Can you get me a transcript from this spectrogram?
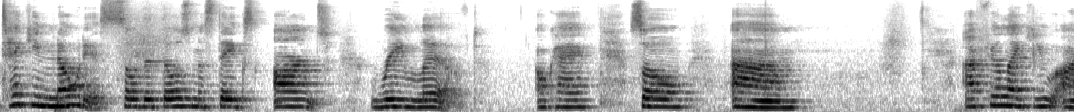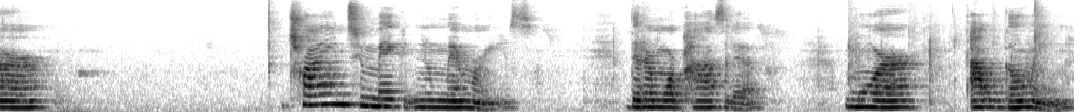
taking notice so that those mistakes aren't relived. Okay, so um, I feel like you are trying to make new memories that are more positive, more outgoing,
